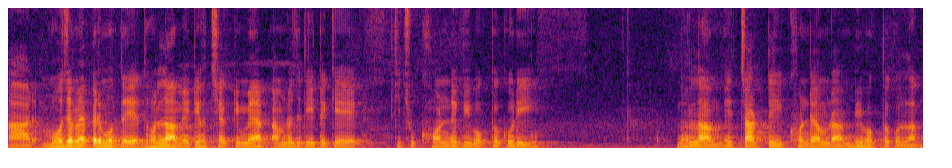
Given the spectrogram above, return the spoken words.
আর মোজা ম্যাপের মধ্যে ধরলাম, এটি হচ্ছে একটি ম্যাপ। আমরা যদি এটাকে কিছু খণ্ডে বিভক্ত করি ধরলাম, এই চারটি খণ্ডে আমরা বিভক্ত করলাম।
